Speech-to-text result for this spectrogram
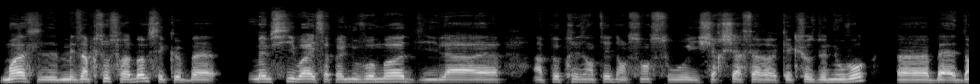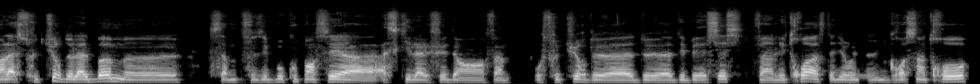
Moi, mes impressions sur l'album, c'est que, ben, même si voilà, il s'appelle Nouveau Mode, il a un peu présenté dans le sens où il cherchait à faire quelque chose de nouveau. Euh, ben, dans la structure de l'album, euh, ça me faisait beaucoup penser à, à ce qu'il avait fait dans, enfin, aux structures de, de, des BSS, enfin les trois, c'est-à-dire une, une, grosse intro,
